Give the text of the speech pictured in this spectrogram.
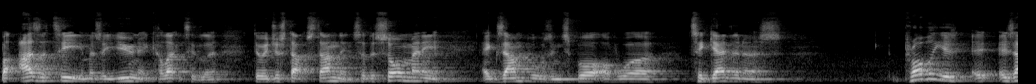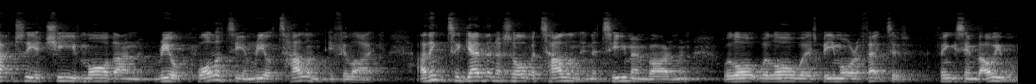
But as a team, as a unit, collectively, they were just outstanding. So there's so many examples in sport of where togetherness probably is, is actually achieved more than real quality and real talent, if you like. I think togetherness over talent in a team environment will, will always be more effective. I think it's invaluable.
